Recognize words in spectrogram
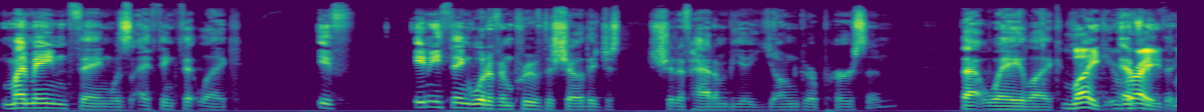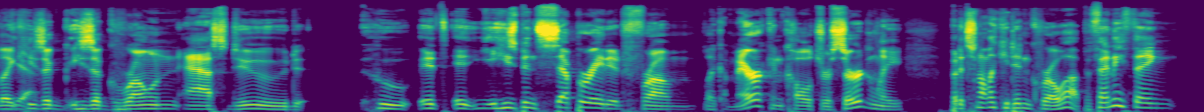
my main thing was I think that like if anything would have improved the show, they just should have had him be a younger person. That way, like Like right, like yeah. he's a he's a grown ass dude who it, it he's been separated from like American culture certainly, but it's not like he didn't grow up. If anything,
